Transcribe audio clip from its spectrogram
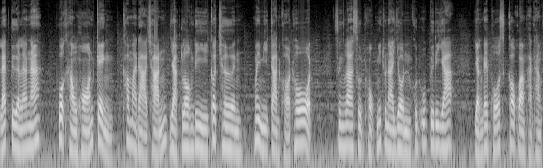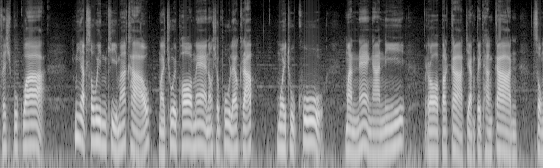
และเตือนแล้วนะ วกเห่าหอนเก่ง เข้ามาด่าฉัน อยากลองดีก็เชิญ ไม่มีการขอโทษ ซึ่งล่าสุด 6 มิถุนายน คุณอุบวิริยะ ยังได้โพสต์ข้อความผ่านทาง Facebook ว่ามีอัศวินขี่ม้าขาวมาช่วยพ่อแม่น้องชมพู่แล้วครับ มวยถูกคู่ มันแน่งานนี้ รอประกาศอย่างเป็นทางการ ส่ง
